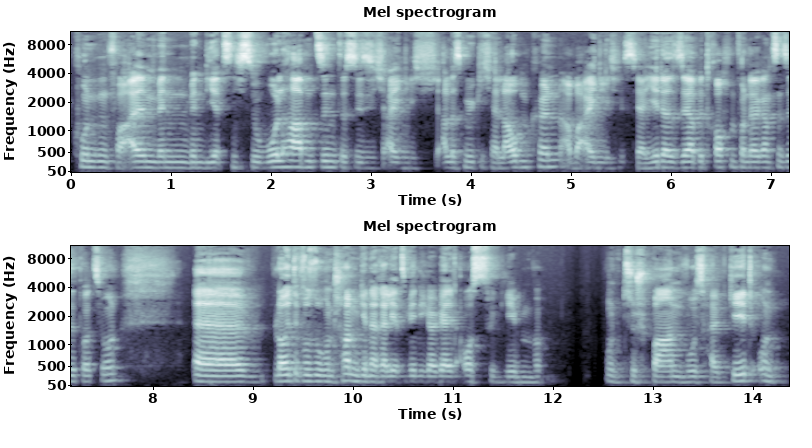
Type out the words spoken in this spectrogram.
Kunden, vor allem wenn, wenn die jetzt nicht so wohlhabend sind, dass sie sich eigentlich alles Mögliche erlauben können, aber eigentlich ist ja jeder sehr betroffen von der ganzen Situation äh, Leute versuchen schon generell jetzt weniger Geld auszugeben und zu sparen, wo es halt geht. Und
